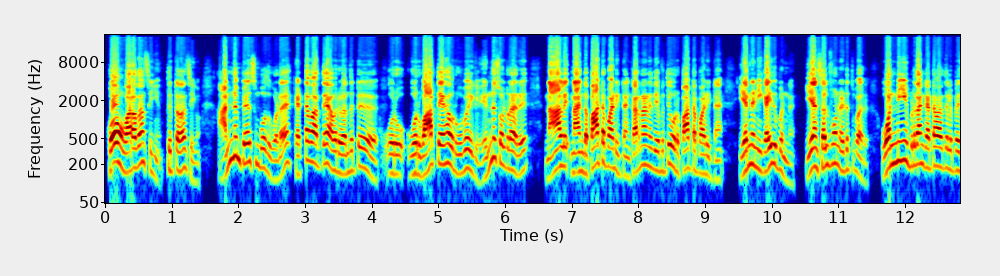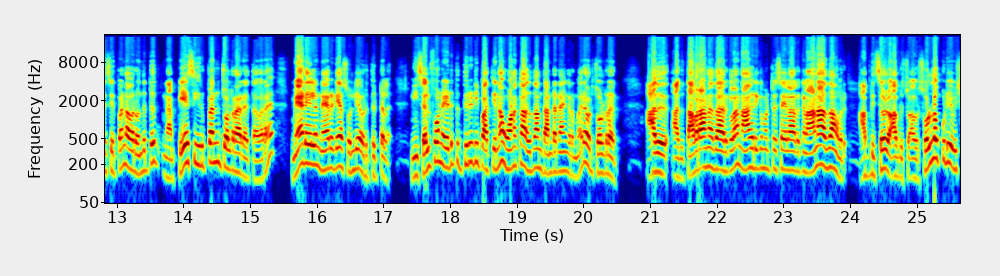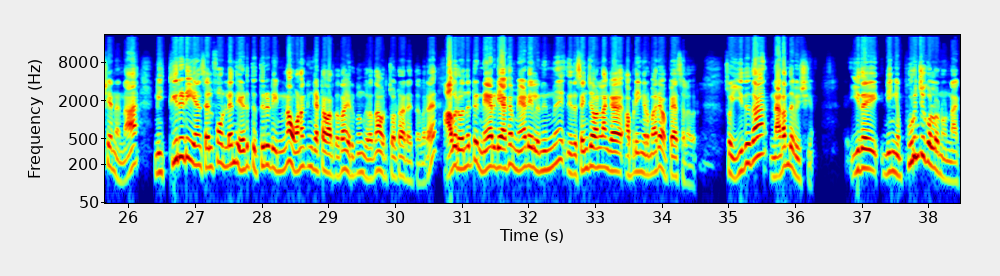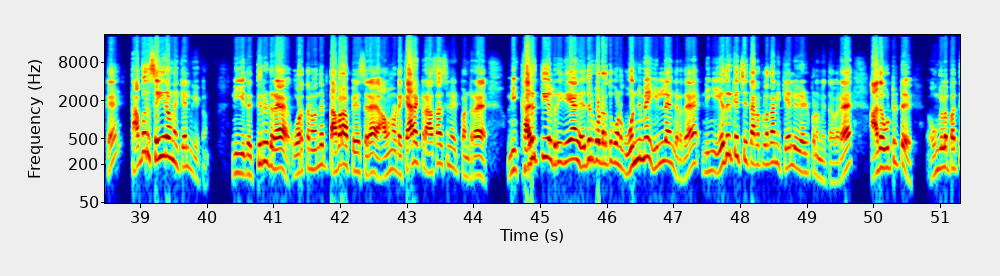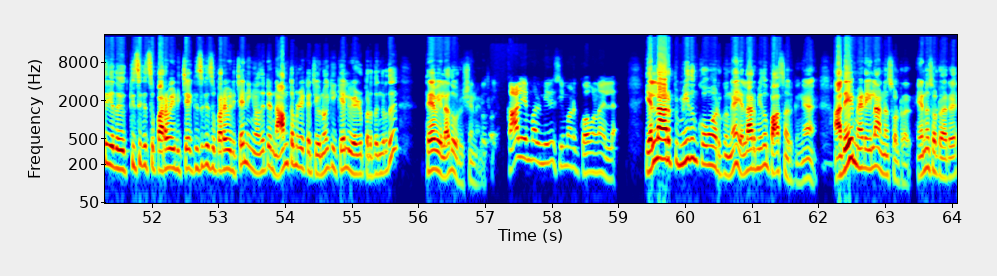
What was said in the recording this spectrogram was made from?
கோவம் வரதான் செய்யும் திட்டதான் செய்யும். அண்ணன் பேசும்போது கூட கெட்ட வார்த்தையை அவர் வந்துட்டு ஒரு ஒரு வார்த்தையாக அவர் உபயோகிக்கல. என்ன சொல்றாரு? நாளை நான் இந்த பாட்டை பாடிட்டேன் கருணாநிதியை பத்தி ஒரு பாட்டை பாடிட்டேன். என்ன நீ கைது பண்ணு. ஏன் செல்போன் எடுத்துப்பாரு ஒன்னையும் இப்படிதான் கெட்ட வார்த்தையில பேசியிருப்பேன்னு அவர் வந்துட்டு நான் பேசி இருப்பேன்னு சொல்றாரே தவிர மேடையில் நேரடியாக சொல்லி அவர் திட்டலை. நீ செல்போனை எடுத்து திருடி பார்த்தீங்கன்னா உனக்கும் அதுதான் தண்டனைங்கிற மாதிரி அவர் சொல்றாரு. அது அது தவறானதா இருக்கலாம் நாகரிகமற்ற செயலா இருக்கலாம் ஆனா அதுதான் அவர். அப்படி சொல் அவர் சொ- அவர் சொல்லக்கூடிய விஷயம் என்னன்னா நீ திருடி என் செல்போன்ல இருந்து எடுத்து திருடினா உனக்கும் கெட்ட வார்த்தை தான் இருக்குங்கிறத அவர் சொல்றாரே தவிர அவர் வந்துட்டு நேரடியாக மேடையில நின்று இதை செஞ்சவன்லாம் அப்படிங்கிற மாதிரி அவர் பேசல அவர். ஸோ இதுதான் நடந்த விஷயம். இதை நீங்க புரிஞ்சு கொள்ளணும்னாக்க தவறு செய்யறவனை கேள்வி கேட்கணும். நீ இதை திருடுற ஒருத்தனை வந்துட்டு தவறா பேசுற அவனோட கேரக்டர் அசாசினேட் பண்ற நீ கருத்தியல் ரீதியாக எதிர்கொள்றதுக்கு உனக்கு ஒண்ணுமே இல்லைங்கிறத நீங்க எதிர்க்கட்சி தரப்புல தான் நீ கேள்வி எழுப்பணுமே தவிர அதை விட்டுட்டு உங்களை பத்தி இது கிசு கிசு பரவிடுச்சே கிசு கிசு பரவிடுச்சே நீங்க வந்துட்டு நாம் தமிழர் கட்சியை நோக்கி கேள்வி எழுப்புறதுங்கிறது தேவையில்லாத ஒரு விஷயம் காளியம்மாள் மீது சீமானுக்கு கோபம்லாம் இல்லை. எல்லாருப்பு மீதும் கோவம் இருக்குங்க எல்லார் மீதும் பாசம் இருக்குங்க. அதே மேடையில அண்ணன் சொல்றாரு. என்ன சொல்றாரு?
